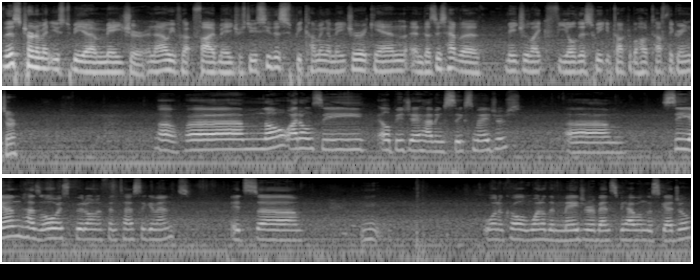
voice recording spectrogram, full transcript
This tournament used to be a major, and now you've got five majors. Do you see this becoming a major again? And does this have a major-like feel this week? You've talked about how tough the greens are. Oh, um, no, I don't see LPGA having six majors. Um, CN has always put on a fantastic event. It's um, want to call one of the major events we have on the schedule.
